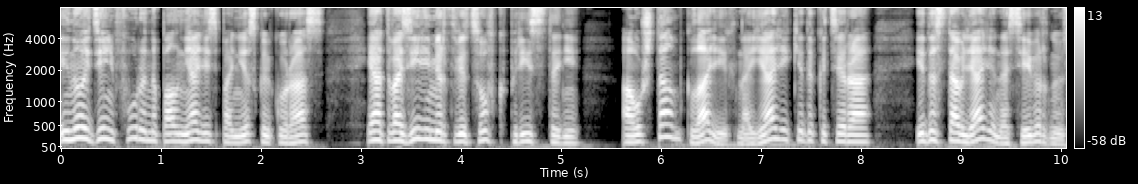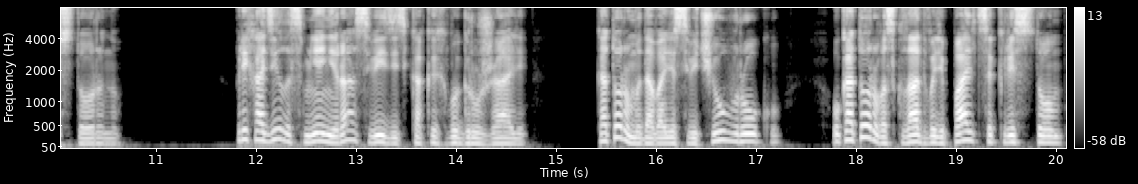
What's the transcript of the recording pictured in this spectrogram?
Иной день фуры наполнялись по нескольку раз и отвозили мертвецов к пристани, а уж там клали их на ялики до катера и доставляли на северную сторону. Приходилось мне не раз видеть, как их выгружали, которому давали свечу в руку, у которого складывали пальцы крестом,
